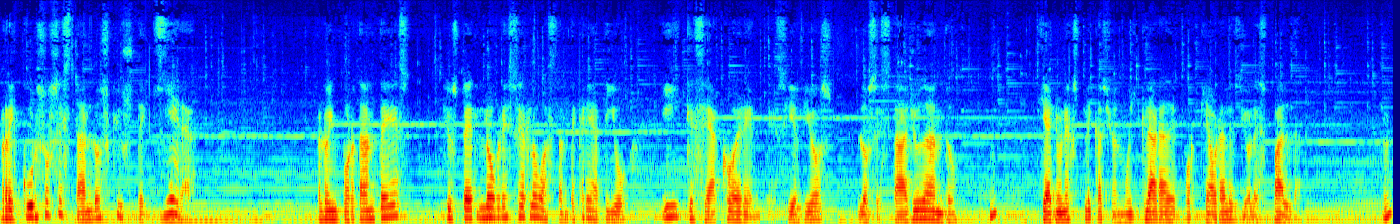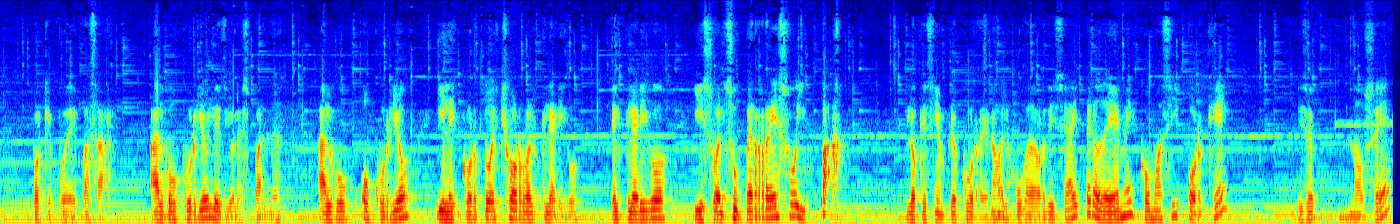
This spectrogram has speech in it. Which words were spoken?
recursos están los que usted quiera. Lo importante es que usted logre ser lo bastante creativo y que sea coherente. Si el Dios los está ayudando, que haya una explicación muy clara de por qué ahora les dio la espalda. Porque puede pasar. Algo ocurrió y les dio la espalda. Algo ocurrió y le cortó el chorro al clérigo. El clérigo hizo el super rezo y ¡pa! Lo que siempre ocurre, ¿no? El jugador dice, ay, pero DM, ¿cómo así? ¿Por qué? Dice, no sé,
